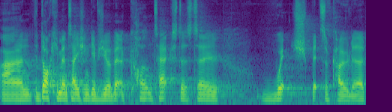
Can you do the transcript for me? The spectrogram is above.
And the documentation gives you a bit of context as to which bits of code are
